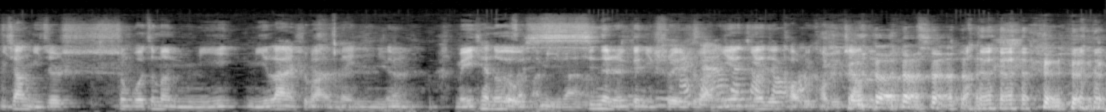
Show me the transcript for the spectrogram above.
你像你这生活这么糜糜烂是吧？每每一天都有新的人跟你睡是吧？你也你也得考虑考虑这样的问题？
